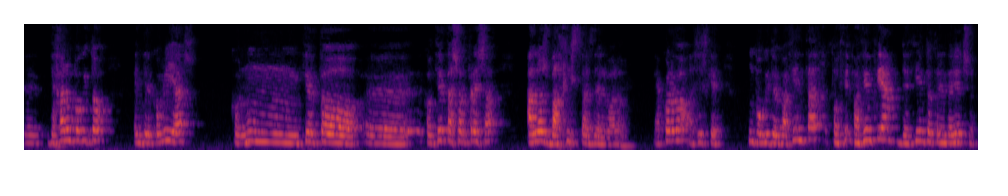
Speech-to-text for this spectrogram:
eh, dejar un poquito, entre comillas, con un cierto, eh, con cierta sorpresa a los bajistas del valor. ¿De acuerdo? Así es que un poquito de paciencia, paciencia de 138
